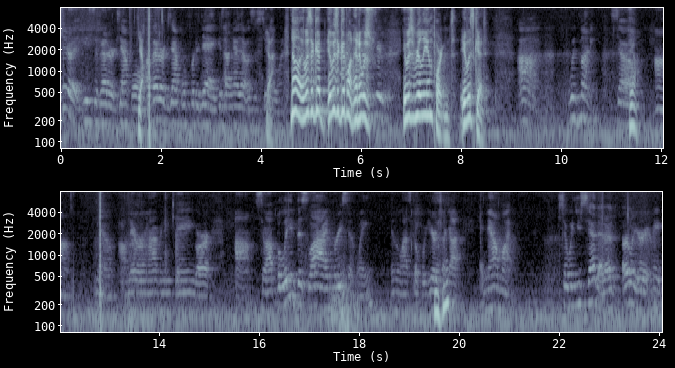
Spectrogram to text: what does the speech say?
should have used a better example, Yeah. a better example for today, because I know that was a stupid Yeah. one. No, it was a good it was a good one, and it was it was really important. It was good. Um, with money, so, Yeah. um, you know, I'll never have anything, or, um, so I believed this lie recently, in the last couple of years I Mhm. got, and now I'm like, so when you said that uh, earlier, it made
